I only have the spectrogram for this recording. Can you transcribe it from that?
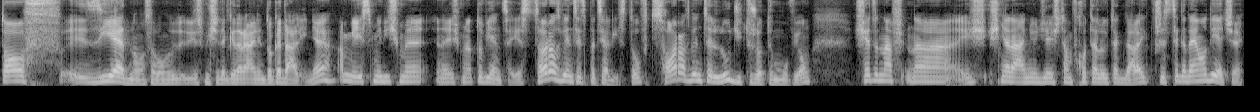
to w, z jedną osobą żeśmy się generalnie dogadali, nie? A miejsc mieliśmy, mieliśmy na to więcej. Jest coraz więcej specjalistów, coraz więcej ludzi, którzy o tym mówią. Siedzę na, na śniadaniu gdzieś tam w hotelu i tak dalej, wszyscy gadają o diecie.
